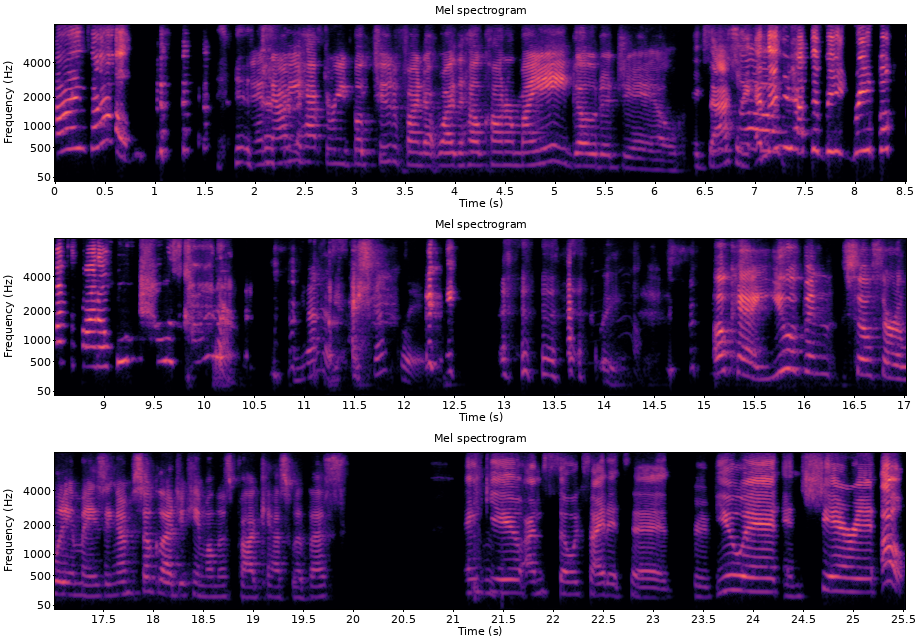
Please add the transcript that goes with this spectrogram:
find out. and now you have to read book two to find out why the hell Connor might go to jail. Exactly. So, and then you have to read, read book one to find out who the hell is Connor. Yes, exactly. exactly. Okay, you have been so thoroughly amazing. I'm so glad you came on this podcast with us. Thank you. I'm so excited to review it and share it. Oh,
